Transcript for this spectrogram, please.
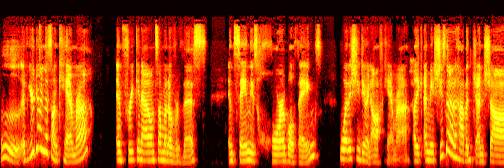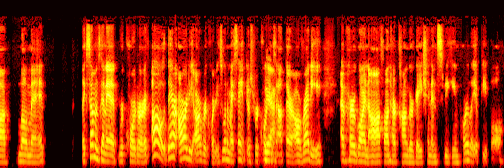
if you're doing this on camera and freaking out on someone over this and saying these horrible things what is she doing off camera? Like i mean she's gonna have a jen shah moment. Like someone's gonna record her if oh there already are recordings. What am i saying? There's recordings out there already of her going off on her congregation and speaking poorly of people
